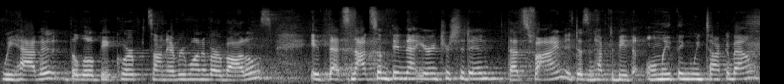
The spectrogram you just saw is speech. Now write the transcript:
we have it, the little B Corp, it's on every one of our bottles. If that's not something that you're interested in, that's fine. It doesn't have to be the only thing we talk about.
